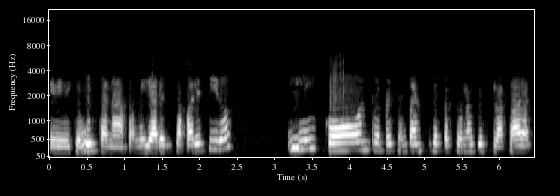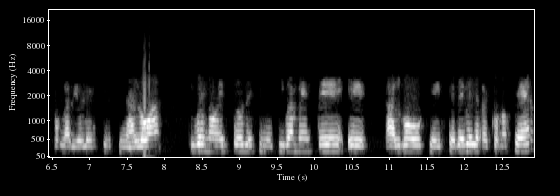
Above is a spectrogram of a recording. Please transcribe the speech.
eh, que buscan a familiares desaparecidos y con representantes de personas desplazadas por la violencia en Sinaloa. Y bueno, esto definitivamente es algo que se debe de reconocer,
